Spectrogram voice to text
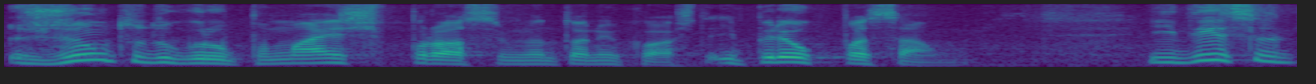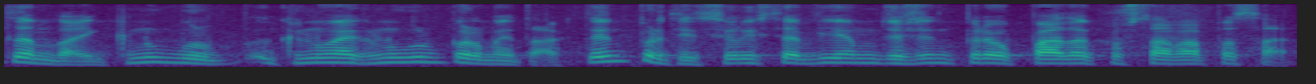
junto do grupo mais próximo de António Costa e preocupação E disse-lhe também que, no grupo, que não é que no grupo parlamentar, que dentro do Partido Socialista havia muita gente preocupada com o que estava a passar.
